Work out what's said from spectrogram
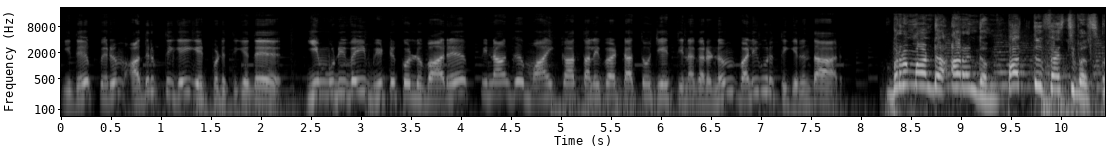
இது பெரும் அதிருப்தியை ஏற்படுத்தியது. இம்முடிவை மீட்டுக் கொள்ளுமாறு பினாங்கு மாய்கா தலைவர் டத்தோஜே தினகரனும் வலியுறுத்தியிருந்தார். பிரம்மாண்ட அரங்கம் பத்து ஃபெஸ்டிவல்ஸ்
